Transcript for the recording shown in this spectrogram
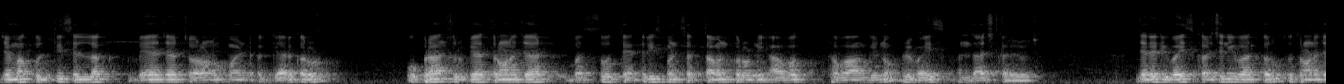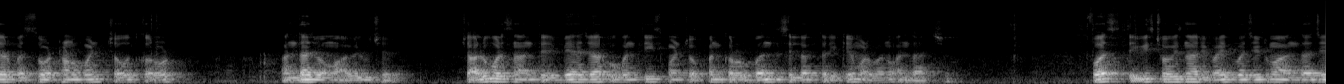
જેમાં કુલતી સિલ્લક બે હજાર ચોરાણું પોઈન્ટ અગિયાર કરોડ, ઉપરાંત રૂપિયા ત્રણ હજાર બસો તેત્રીસ પોઈન્ટ સત્તાવન કરોડની આવક થવા અંગેનો રિવાઇઝ અંદાજ કરેલો છે. જ્યારે રિવાઇઝ ખર્ચની વાત કરું તો ત્રણ હજાર બસો અઠ્ઠાણું પોઈન્ટ ચૌદ કરોડ અંદાજવામાં આવેલું છે. ચાલુ વર્ષના અંતે બે હજાર ઓગણત્રીસ પોઈન્ટ ચોપન કરોડ બંધ સિલ્લક તરીકે મળવાનો અંદાજ છે. વર્ષ ત્રેવીસ ચોવીસના રિવાઇઝ બજેટમાં અંદાજે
